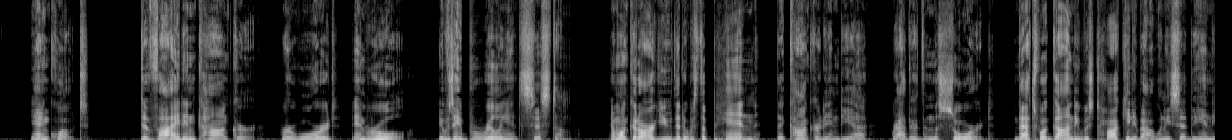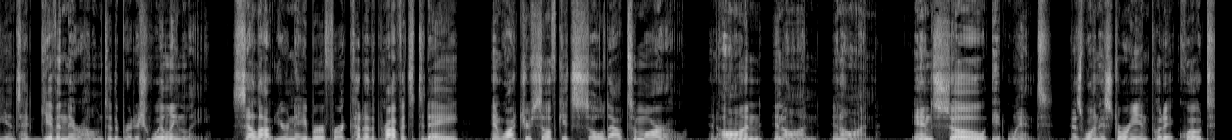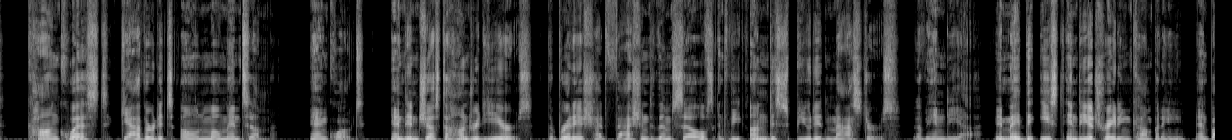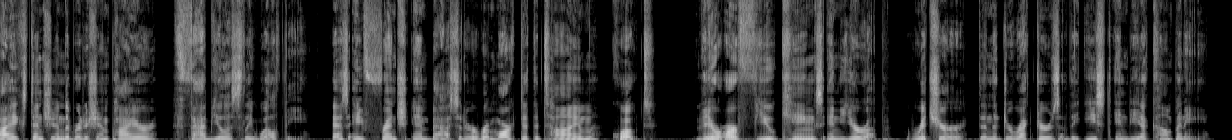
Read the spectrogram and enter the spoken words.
Divide and conquer, reward and rule. It was a brilliant system. And one could argue that it was the pen that conquered India rather than the sword. That's what Gandhi was talking about when he said the Indians had given their home to the British willingly. Sell out your neighbor for a cut of the profits today and watch yourself get sold out tomorrow. And on and on and on. And so it went. As one historian put it, quote, conquest gathered its own momentum, end quote. And in just a hundred years, the British had fashioned themselves into the undisputed masters of India. It made the East India Trading Company, and by extension the British Empire, fabulously wealthy. As a French ambassador remarked at the time, quote, There are few kings in Europe richer than the directors of the East India Company.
